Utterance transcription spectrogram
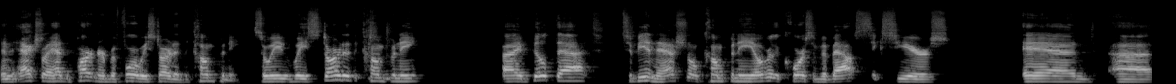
And actually, I had the partner before we started the company. So we, we started the company. I built that to be a national company over the course of about six years and uh,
